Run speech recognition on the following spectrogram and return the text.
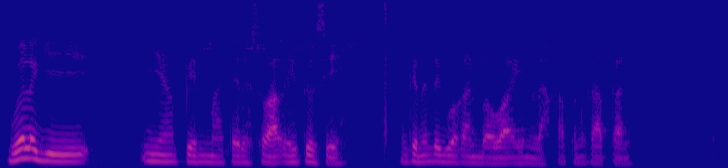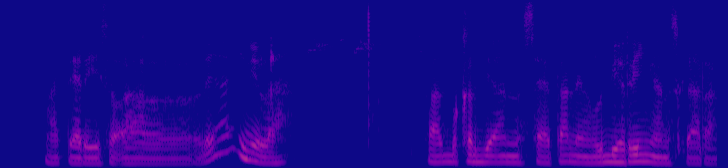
Gue lagi nyiapin materi soal itu sih. Mungkin nanti gue akan bawain lah kapan-kapan materi soal ya inilah soal pekerjaan setan yang lebih ringan sekarang.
